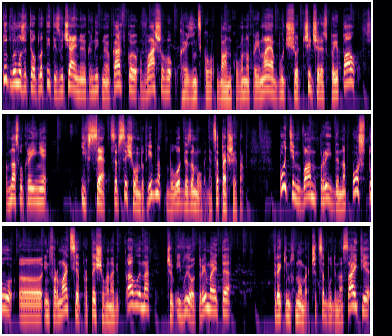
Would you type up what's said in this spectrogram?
Тут ви можете оплатити звичайною кредитною карткою вашого українського банку. Воно приймає будь-що чи через PayPal в нас в Україні. І все, це все, що вам потрібно було для замовлення. Це перший етап. Потім вам прийде на пошту е, інформація про те, що вона відправлена, чи і ви отримаєте трекінг номер. Чи це буде на сайті,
